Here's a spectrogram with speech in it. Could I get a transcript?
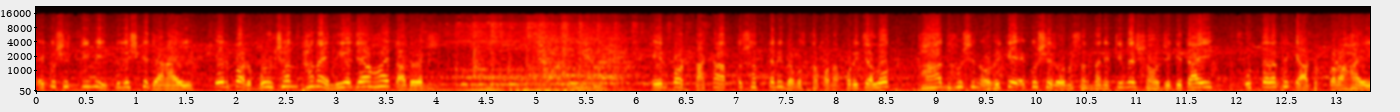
একুশের টিমই পুলিশকে জানায়। এরপর গুলশান থানায় নিয়ে যাওয়া হয় তাদের। এরপর টাকা আত্মসাৎকারী ব্যবস্থাপনা পরিচালক ফাহাদ হোসেন অভিকে একুশের অনুসন্ধানী টিমের সহযোগিতায় উত্তরা থেকে আটক করা হয়।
